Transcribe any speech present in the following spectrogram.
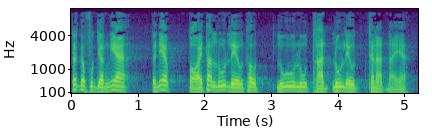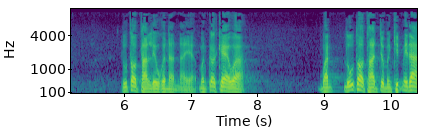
ถ้าก็ฝึกอย่างเนี้ยตอนเนี้ยต่อให้ท่านรู้เร็วเท่ารู้รู้ทันรู้เร็วขนาดไหนอะรู้เท่าทันเร็วขนาดไหนอะมันก็แค่ว่ามันรู้เท่าทันจนมันคิดไม่ได้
